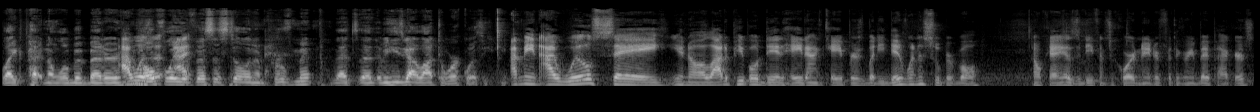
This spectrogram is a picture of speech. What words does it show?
Liked Pettine a little bit better. I And was- hopefully, I- if this is still an improvement, that's that. I mean, he's got a lot to work with. I mean, I will say, you know, a lot of people did hate on Capers, but he did win a Super Bowl. Okay, as a defensive coordinator for the Green Bay Packers,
